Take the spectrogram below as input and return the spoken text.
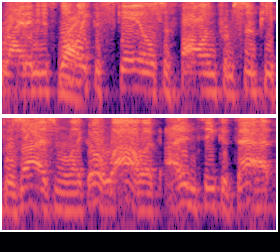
right? I mean, it's not right. like the scales have fallen from some people's eyes and we're like, oh, wow, like, I didn't think of that.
